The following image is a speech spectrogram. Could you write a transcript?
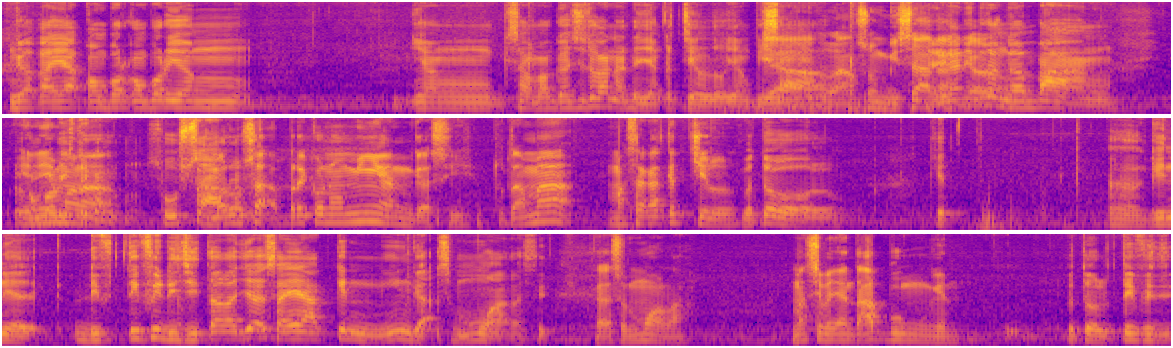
nggak kayak kompor-kompor yang yang sama gas itu kan ada yang kecil tuh yang Ya, bisa langsung bisa Jadi kan itu kalau- kan gampang Ini kompor listrik malah kan susah merusak perekonomian gak sih? Terutama masyarakat kecil. betul Kit- eh, gini ya di TV digital aja saya yakin ini nggak semua pasti Gak semua lah. Masih banyak yang tabung mungkin. Betul TV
